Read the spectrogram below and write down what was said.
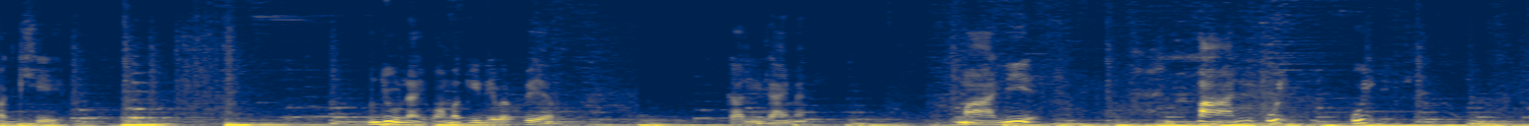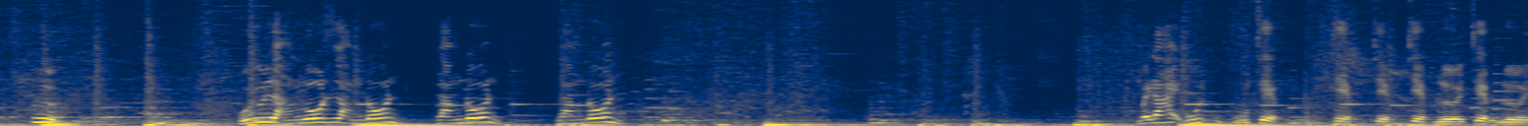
อดเคปมันอยู่ไหนวะเมื่อกี้นี้แบบแบบๆกาลีได้ไหมมานี่ มานี่ อุ้ยอุ้ยอืออุ้ยหลังโดน หลังโดน หลังโดน หลังโดน ไม่ได้ อุ้ยโอ้โหเจ็บ เจ็บ เจ็บ เจ็บเลย เจ็บเลย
